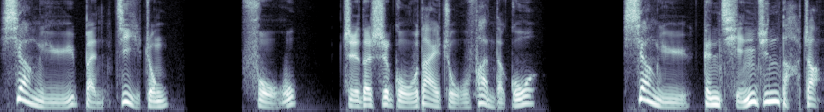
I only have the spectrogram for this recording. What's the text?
项羽本纪》中，“釜”指的是古代煮饭的锅。项羽跟秦军打仗，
